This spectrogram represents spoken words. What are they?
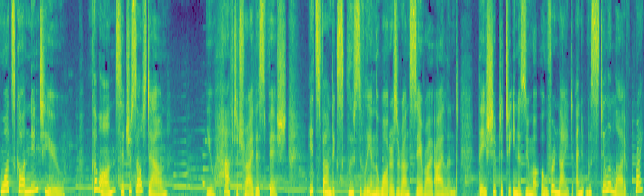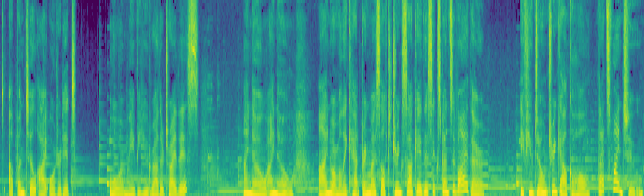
What's gotten into you? Come on, sit yourselves down. You have to try this fish. It's found exclusively in the waters around Seirai Island. They shipped it to Inazuma overnight, and it was still alive right up until I ordered it. Or maybe you'd rather try this? I know, I know. I normally can't bring myself to drink sake this expensive either. If you don't drink alcohol, that's fine too.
